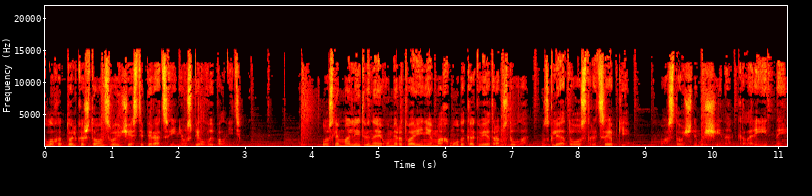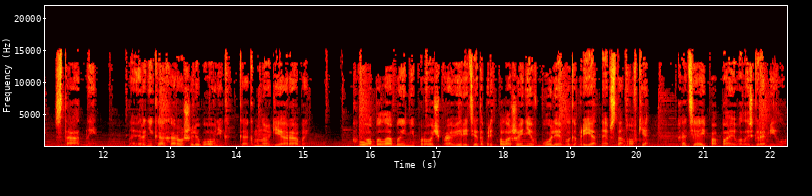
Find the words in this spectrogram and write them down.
Плохо только, что он свою часть операции не успел выполнить. После молитвенное умиротворение Махмуда как ветром сдуло. Взгляд острый, цепкий, Восточный мужчина, колоритный, статный. Наверняка хороший любовник, как многие арабы. Хуа была бы не прочь проверить это предположение в более благоприятной обстановке, хотя и побаивалась Громилу.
